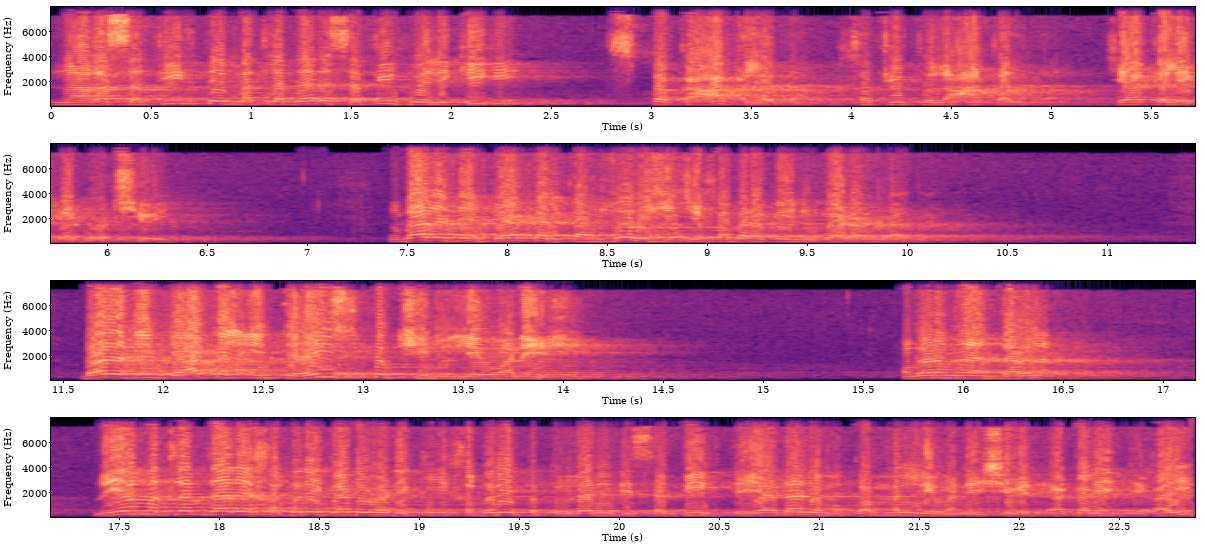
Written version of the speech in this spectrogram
ناغه سفیف دی مطلب دا سفیف ویل کیږي سپک عقل ده خفیف العقل ده چې عقل یې ګډوډ شوی نو بعد دې په عقل کمزور شي چې خبره کوي نو ګډوډ راځي بعد دې په عقل انتهایی سپک شي نو لیوانه شي خبره نه درل نو یا مطلب دا دی خبره ګډه وډه کی خبره په تولنه دی سپیب ته یا دا مکمل لیونه شوی عقل انتهایی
